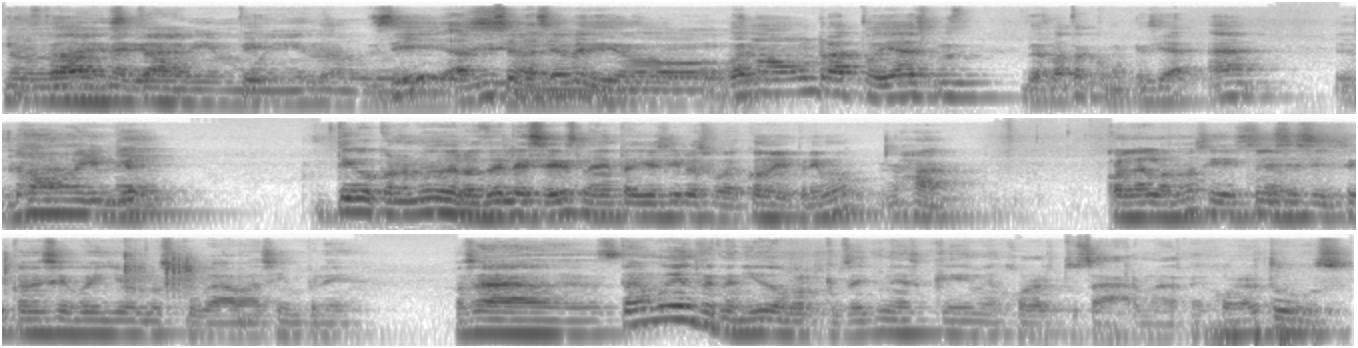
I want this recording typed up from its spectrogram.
No, Estaba está medio bien bueno, güey. Sí, a mí se me hacía medio. Bueno, un rato, ya después de rato, como que decía, ah. No, yo- yo- Digo, con lo mismo de los DLCs, la neta yo sí los jugué con mi primo. Ajá. Con Lalo, ¿no? Sí, Sí, sí, sí. con ese güey yo los jugaba siempre. O sea, estaba muy entretenido porque pues, ahí tenías que mejorar tus armas, mejorar tus...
